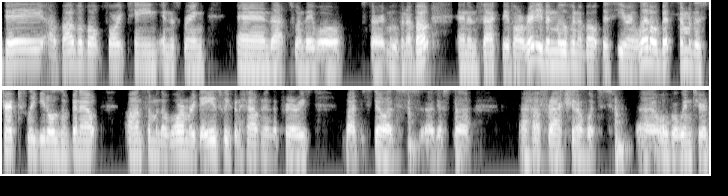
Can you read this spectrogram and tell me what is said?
day above about 14 in the spring, and that's when they will start moving about. And in fact, they've already been moving about this year a little bit. Some of the striped flea beetles have been out on some of the warmer days we've been having in the prairies, but still it's uh, just a, a, fraction of what's uh, overwintered.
